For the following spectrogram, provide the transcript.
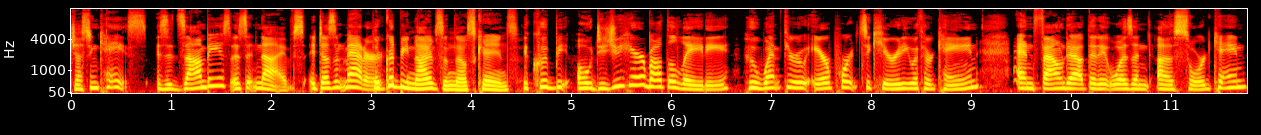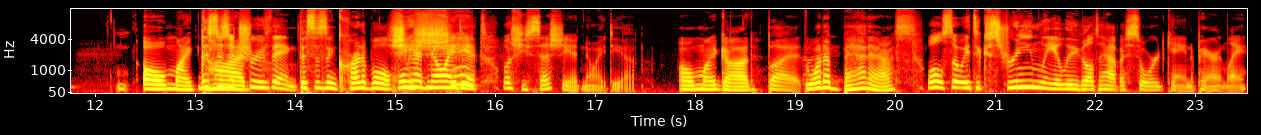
just in case. Is it zombies? Is it knives? It doesn't matter. There could be knives in those canes. It could be. Oh, did you hear about the lady who went through airport security with her cane and found out that it was an, a sword cane? Oh my god. This is a true thing. This is incredible. she Holy had no idea. Well, she says she had no idea, Oh my god. but What a badass. well, so it's extremely illegal to have a sword cane. Apparently,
